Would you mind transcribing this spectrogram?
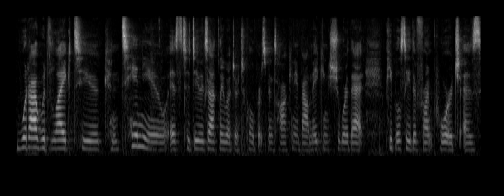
what I would like to continue is to do exactly what Judge Colbert's been talking about, making sure that people see the front porch as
